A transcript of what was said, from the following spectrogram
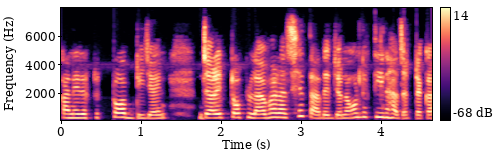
কানের একটা টপ ডিজাইন যারা টপ লাভার আছে, তাদের জন্য অনলি তিন হাজার টাকা।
